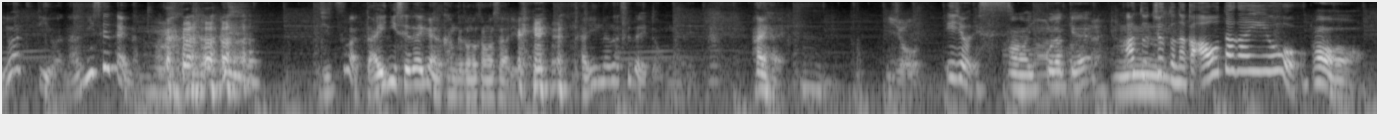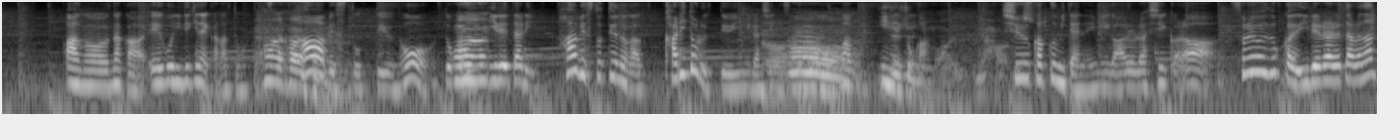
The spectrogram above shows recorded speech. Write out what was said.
岩っていうは何世代なの？実は第2世代ぐらいの感覚の可能性あるよ。第7世代とは思うね。はいはい。以上。以上です。ああ一個だけ、ね。うん。あとちょっとなんか青互いをああのなんか英語にできないかなって思ったんですけど、はいはいはい。ハーベストっていうのをどっかに入れたりハーベストっていうのが刈り取るっていう意味らしいんですけど、まあ、稲とかね収ト。穫みたいな意味があるらしいからそれをどっかで入れられたらなっ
